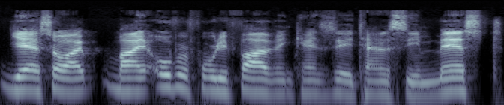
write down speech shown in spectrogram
yeah. So I my over forty five in Kansas City, Tennessee missed.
